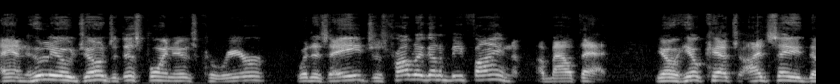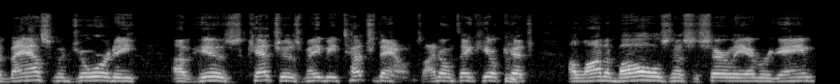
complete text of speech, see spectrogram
And Julio Jones at this point in his career with his age is probably going to be fine about that you know, he'll catch, I'd say the vast majority of his catches may be touchdowns. I don't think he'll hmm. catch a lot of balls necessarily every game,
